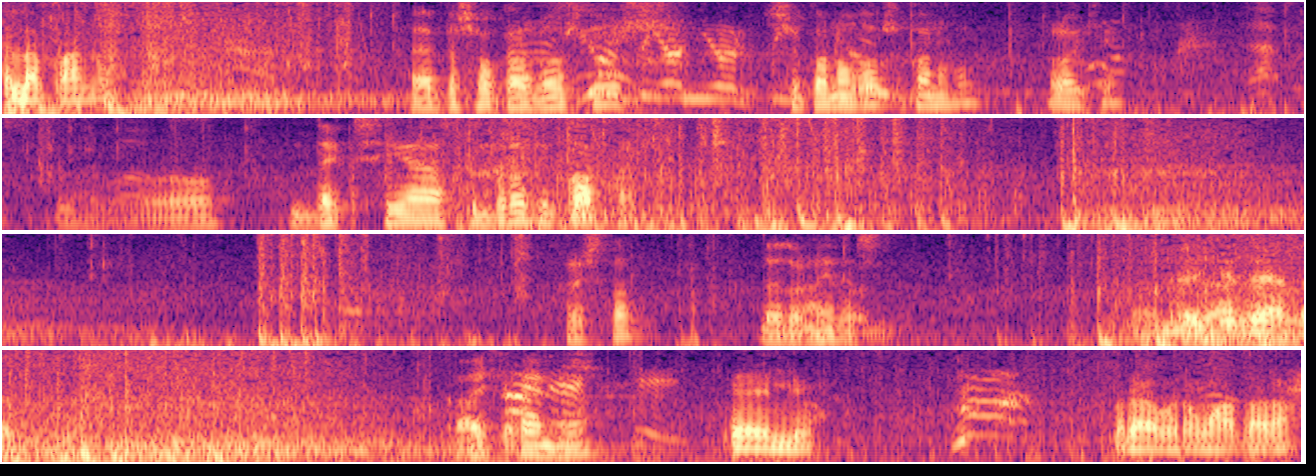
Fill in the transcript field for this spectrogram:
Έλα πάνω. Έπεσε ο καλός τους. Σηκώνω εγώ, σηκώνω εγώ. Ρόκι. Δεξιά στην πρώτη πόρτα. Χριστό. Δεν τον είδες. Έχει δεν Α, Έχει πάει μια. Τέλειο. Μπράβο ρε μαδάρα.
